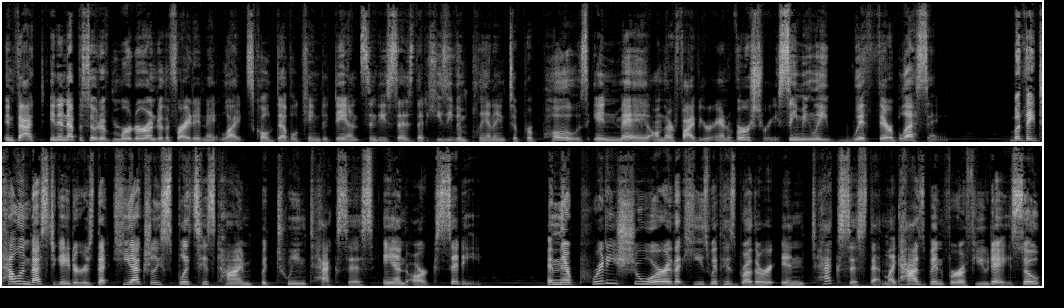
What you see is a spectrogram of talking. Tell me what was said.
In fact, in an episode of Murder Under the Friday Night Lights called Devil Came to Dance, Cindy says that he's even planning to propose in May on their five year anniversary, seemingly with their blessing. But they tell investigators that he actually splits his time between Texas and Ark City. And they're pretty sure that he's with his brother in Texas then, like has been for a few days. So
